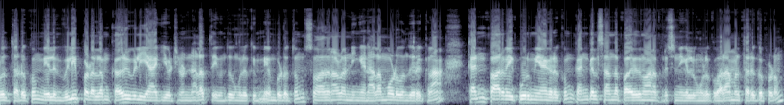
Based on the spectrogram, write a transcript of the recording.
ஏற்படுவது தடுக்கும். மேலும் விழிப்படலம் கருவிழி ஆகியவற்றின் நலத்தை வந்து உங்களுக்கு மேம்படுத்தும். ஸோ அதனால் நீங்கள் நலமோடு வந்து இருக்கலாம். கண் பார்வை கூர்மையாக இருக்கும். கண்கள் சார்ந்த பலவிதமான பிரச்சனைகள் உங்களுக்கு வராமல் தடுக்கப்படும்.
